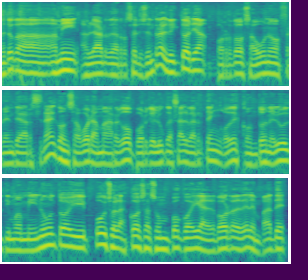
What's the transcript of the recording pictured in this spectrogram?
Me toca a mí hablar de Rosario Central, victoria por 2 a 1 frente a Arsenal con sabor amargo porque Lucas Albertengo descontó en el último minuto y puso las cosas un poco ahí al borde del empate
